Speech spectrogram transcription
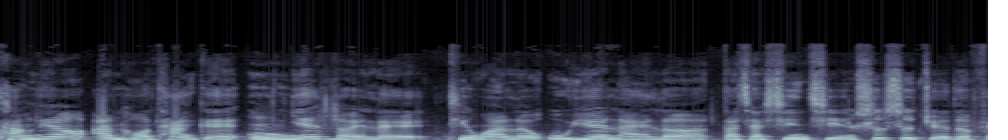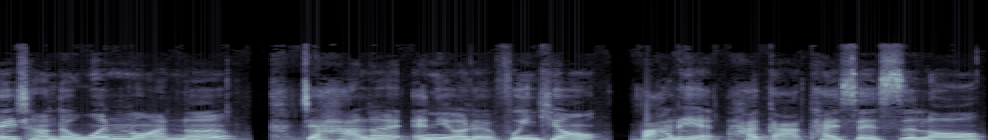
糖料暗后糖给五月来了，听完了五月来了，大家心情是不是觉得非常的温暖呢？接下来，any other 分享花莲客家泰西斯喽。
